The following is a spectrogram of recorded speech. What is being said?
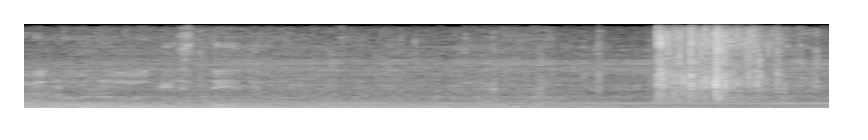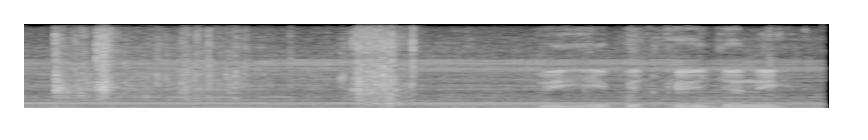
para may ipit kayo dyan eh.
